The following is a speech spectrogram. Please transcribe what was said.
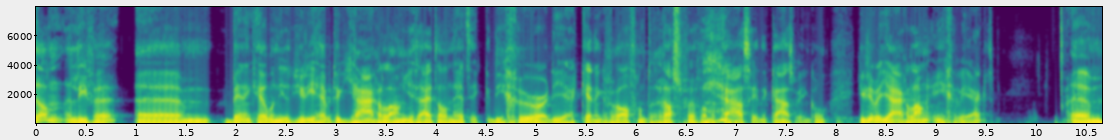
Dan, lieve, ehm, ben ik heel benieuwd. Jullie hebben natuurlijk jarenlang, je zei het al net, ik, die geur die herken ik vooral van het raspen van de kaas in de kaaswinkel. Jullie hebben jarenlang ingewerkt. Ehm,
